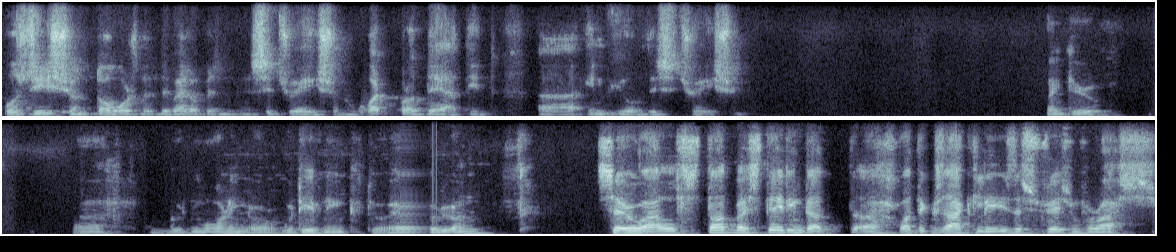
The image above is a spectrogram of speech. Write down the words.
position towards the development situation. What Prodea did in view of the situation? Thank you. Uh, good morning or good evening to everyone. So I'll start by stating that uh, what exactly is the situation for us.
